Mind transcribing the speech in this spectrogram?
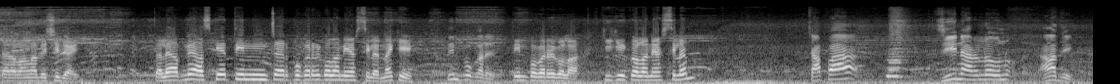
তারা বাংলাদেশি যায়। তাহলে আপনি আজকে তিন চার প্রকারের কলা নিয়ে আসছিলেন নাকি? তিন প্রকারের। তিন প্রকারের কলা। কি কি কলা নিয়ে আসছিলেন? চাপা জিন আর হলো আনাজিক। আহ,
